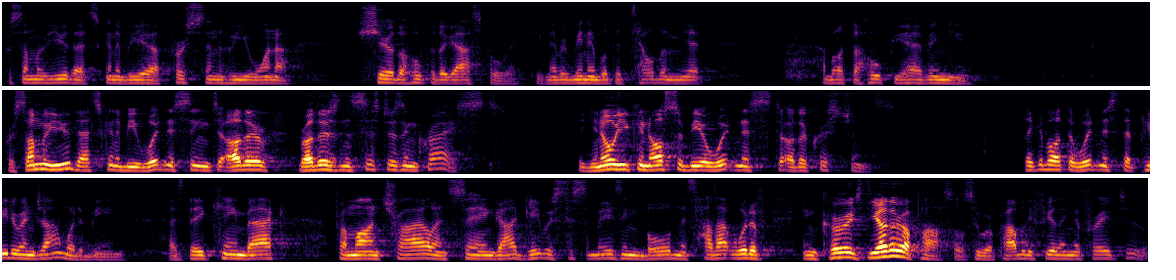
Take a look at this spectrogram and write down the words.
For some of you, that's going to be a person who you want to share the hope of the gospel with. You've never been able to tell them yet about the hope you have in you. For some of you, that's going to be witnessing to other brothers and sisters in Christ. But you know, you can also be a witness to other Christians. Think about the witness that Peter and John would have been as they came back from on trial and saying, God gave us this amazing boldness, how that would have encouraged the other apostles who were probably feeling afraid too.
